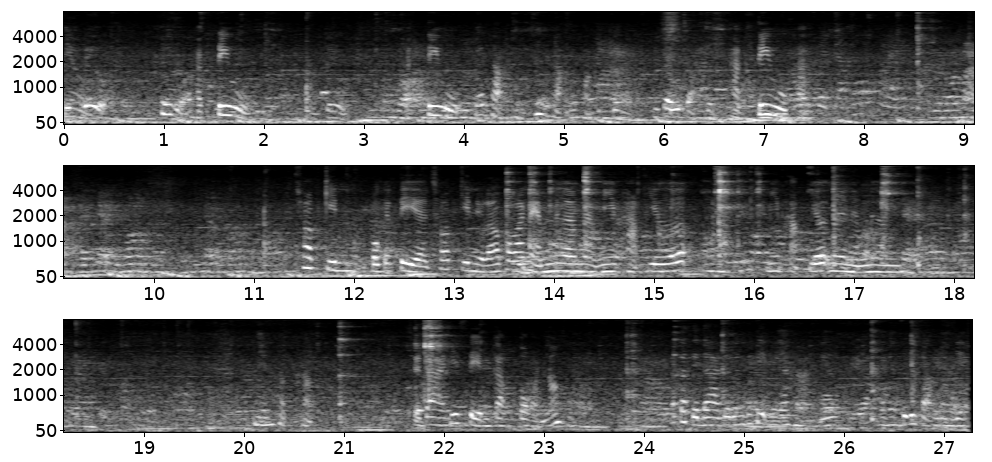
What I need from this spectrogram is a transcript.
เปรี้ยวเปรี้ยวเปรี้ยวเหรอๆผักติ้วเปรี้ยวผักติ้วแค่ผักชื่อผักเป็นผักแก้วที่จะรู้จักเป็นผักติ้วค่ะ ชอบกินปกติอะชอบกินอยู่แล้ว เพราะว่าแหนมเนืองอะมีผักเยอะ มีผักเยอะเลยแหนมเนืองเน้นผักผักเสียดายที่เสมกลับก่อนเนาะแล้ว ก็เสียดายด้วยที่มีอาหารเยอะไม่งั้นซื้อฝากคนเดียว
